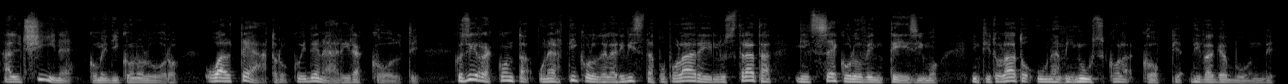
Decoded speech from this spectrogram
al cine, come dicono loro, o al teatro coi denari raccolti. Così racconta un articolo della rivista popolare illustrata Il secolo XX, intitolato Una minuscola coppia di vagabondi.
